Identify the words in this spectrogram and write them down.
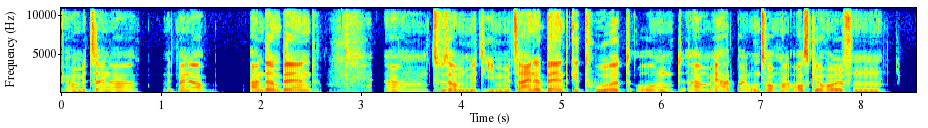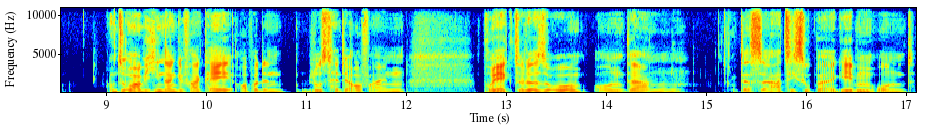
wir haben mit seiner, mit meiner anderen Band ähm, zusammen mit ihm, mit seiner Band getourt und ähm, er hat bei uns auch mal ausgeholfen und so habe ich ihn dann gefragt, hey, ob er denn Lust hätte auf ein Projekt oder so. Und ähm, das äh, hat sich super ergeben. Und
